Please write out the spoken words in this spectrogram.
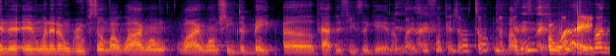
in the, in one of them groups something about why won't why won't she debate uh Pat Matthews again? I'm Yeah, like, like- the fuck is y'all talking about? Who, like- For what? who run?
